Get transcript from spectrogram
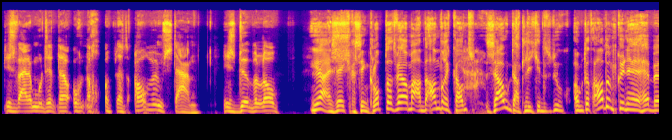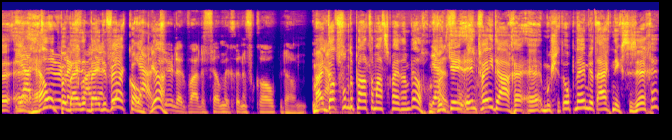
Dus waarom moet het nou ook nog op dat album staan? Is dubbelop. Ja, in zekere zin klopt dat wel. Maar aan de andere kant zou dat liedje natuurlijk ook dat album kunnen hebben eh, helpen bij de, bij de verkoop. Ja, Ja, natuurlijk. We hadden veel meer kunnen verkopen dan. Maar dat vond de platenmaatschappij dan wel goed. Want je, in twee dagen eh, moest je het opnemen. Je had eigenlijk niks te zeggen.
